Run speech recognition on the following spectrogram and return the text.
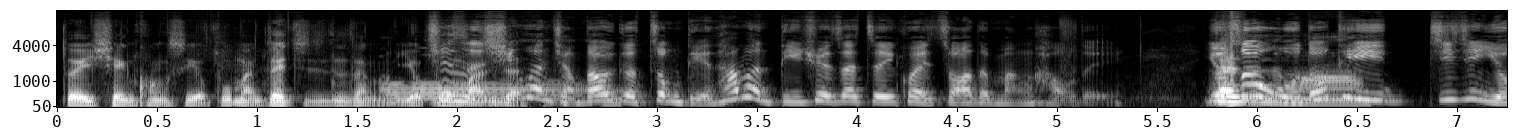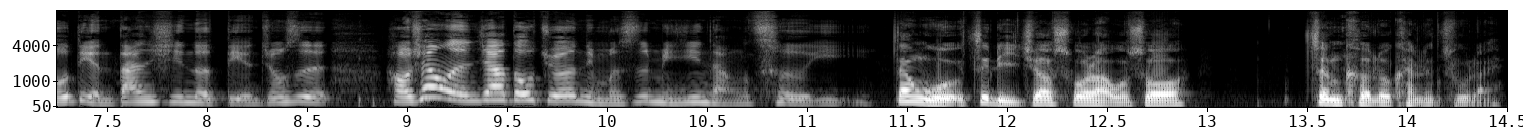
对现况是有不满，对执政党有不满的。其实新闻讲到一个重点，他们的确在这一块抓的蛮好的。有时候我都替基金有点担心的点，就是好像人家都觉得你们是民进党的侧翼。但我这里就要说了，我说政客都看得出来，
